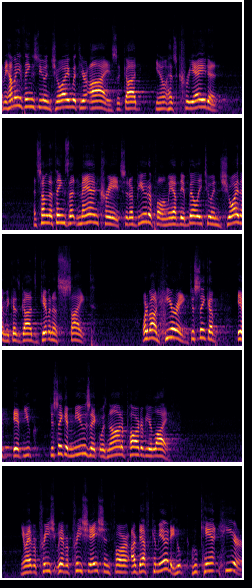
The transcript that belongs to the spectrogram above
I mean, how many things do you enjoy with your eyes that God, you know, has created? And some of the things that man creates that are beautiful, and we have the ability to enjoy them because God's given us sight. What about hearing? Just think of if, if you just think if music was not a part of your life. You know, we have, appreci- we have appreciation for our deaf community who, who can't hear.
